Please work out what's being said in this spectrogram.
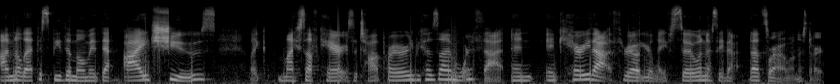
I'm gonna let this be the moment that I choose. Like my self care is a top priority because I'm worth that, and and carry that throughout your life. So I want to say that that's where I want to start.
